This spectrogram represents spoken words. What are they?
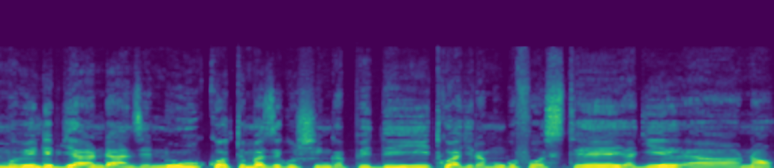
mu bindi byandanze ni uko tumaze gushinga PDI twagira mungu Faustin yagiye ah, no.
